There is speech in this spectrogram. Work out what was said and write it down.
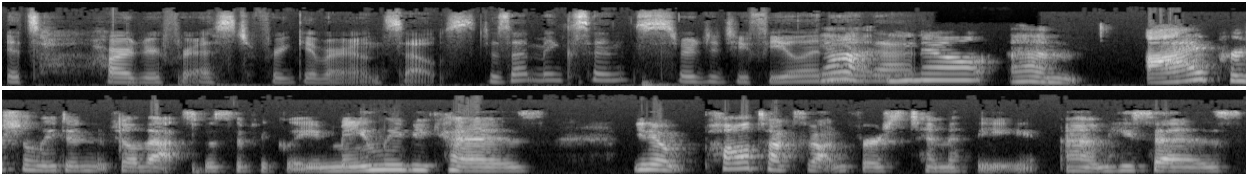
it's harder for us to forgive our own selves. Does that make sense? Or did you feel any yeah, of that? You know, um, I personally didn't feel that specifically, mainly because, you know, Paul talks about in First Timothy. Um, he says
